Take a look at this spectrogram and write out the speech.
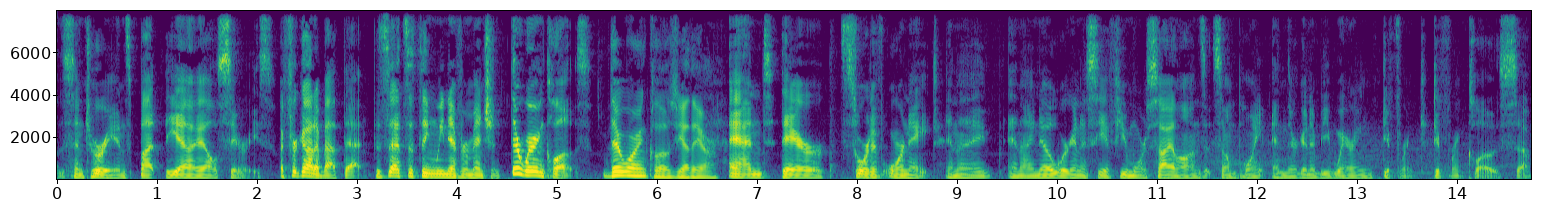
the Centurions, but the IL series. I forgot about that because that's a thing we never mentioned. They're wearing clothes They're wearing clothes. Yeah, they are. and they're sort of ornate and i and i know we're going to see a few more cylons at some point and they're going to be wearing different different clothes so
